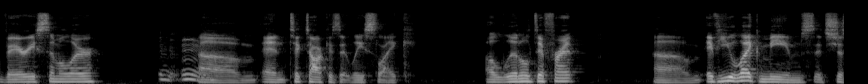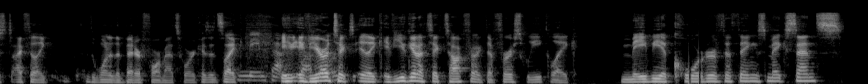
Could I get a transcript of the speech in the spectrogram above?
very similar Mm. um and tiktok is at least like a little different um if you like memes it's just i feel like one of the better formats for it because it's like if, if you're on. TikTok, like if you get on TikTok for like the first week, like maybe a quarter of the things make sense,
